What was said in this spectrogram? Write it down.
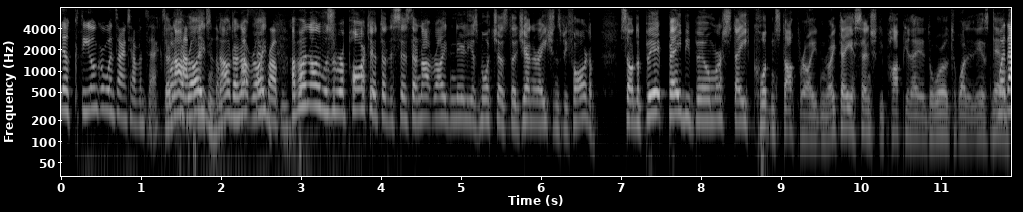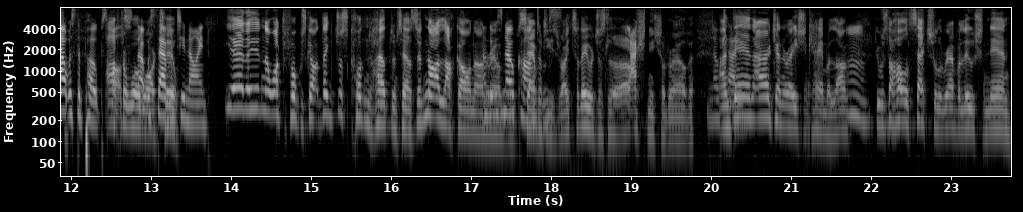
Look, the younger ones aren't having sex. They're What's not riding. No, they're not What's their riding. problem? I know there was a report out that says they're not riding nearly as much as the generations before them. So the ba- baby boomers, they couldn't stop riding, right? They essentially populated the world to what it is now. Well, that was the Pope's fault. After. World that was War II. 79. Yeah, they didn't know what the fuck was going. They just couldn't help themselves. There's not a lot going on And there was no the condoms. seventies, right? So they were just lashing each other over. of it. No and. Mm. then our generation came along. There was the whole sexual revolution. Then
